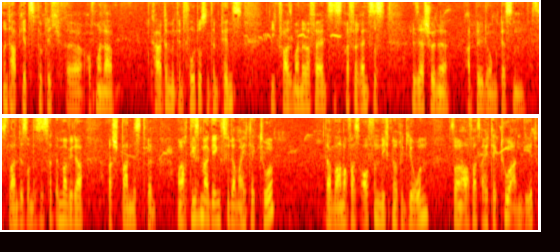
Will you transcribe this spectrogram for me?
Und habe jetzt wirklich äh, auf meiner Karte mit den Fotos und den Pins, die quasi meine Referenz ist, Referenz ist, eine sehr schöne Abbildung dessen, was das Land ist. Und es ist halt immer wieder was Spannendes drin. Und auch diesmal ging es wieder um Architektur. Da war noch was offen, nicht nur Regionen, sondern auch was Architektur angeht.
